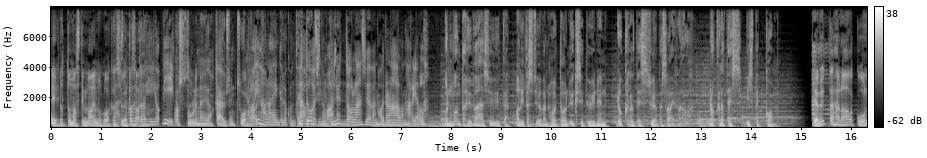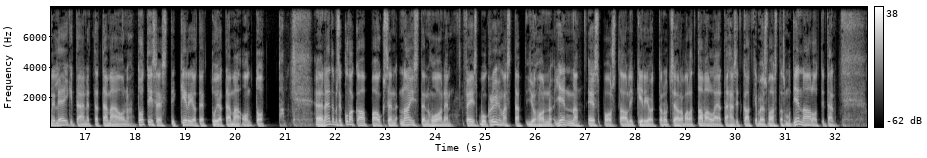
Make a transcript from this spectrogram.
Ehdottomasti maailmanluokan syöpäsairaala. jo viikossa. Vastuullinen ja täysin Siellä on suomalainen. ihana henkilökunta ja Mä tunsin, loistavaa että nyt ollaan syövänhoidon aallonharjalla. On monta hyvää syytä valita syövänhoitoon yksityinen Dokrates syöpäsairaala. Dokrates.com Ja nyt tähän alkuun niin leikitään, että tämä on totisesti kirjoitettu ja tämä on totta. Näin tämmöisen kuvakaappauksen naisten huone Facebook-ryhmästä, johon Jenna Espoosta oli kirjoittanut seuraavalla tavalla ja tähän sitten Katja myös vastasi, mutta Jenna aloitti tämän.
